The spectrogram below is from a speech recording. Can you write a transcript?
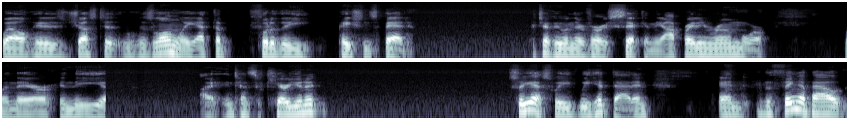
Well, it is just as lonely at the foot of the patient's bed, particularly when they're very sick in the operating room or when they're in the uh, intensive care unit. So yes, we we hit that, and and the thing about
